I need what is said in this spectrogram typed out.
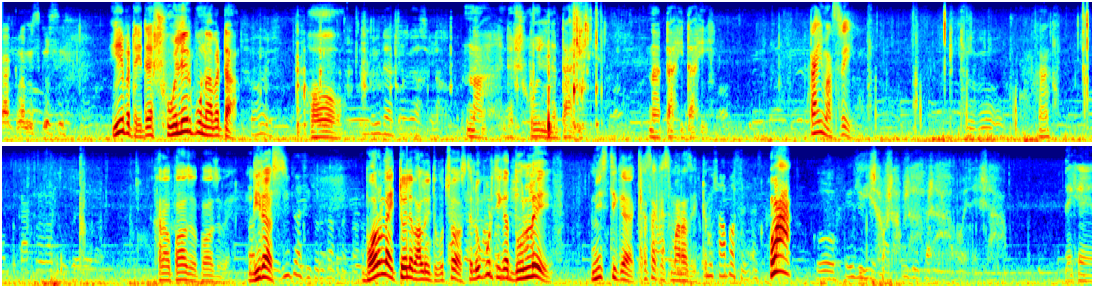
কাঁকড়া মিস করছি। এ বেটা এটা শৈলের পোনা বেটা। না এটা শৈল না টাহি। না টাহি টাহি। টাহি মাছ রে। হ্যাঁ। খারাপ পাওয়া যাবে পাওয়া যাবে। ধীরাজ। বড় লাইট হইলে ভালো হইতো বুঝছ তাহলে উপর থেকে ধরলে নিচ থেকে খেসা খেস মারা যেত তুমি সাপ আছে? ও এই যে সাপ সাপ সাপ সাপ, ওই যে সাপ। দেখেন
